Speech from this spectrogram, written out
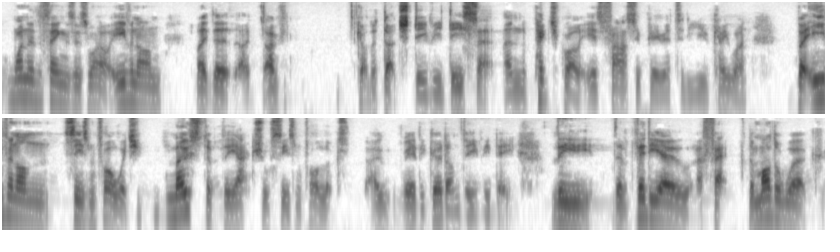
one of the things as well, even on like the I, I've got the Dutch DVD set, and the picture quality is far superior to the UK one. But even on season four, which most of the actual season four looks uh, really good on DVD, the the video effect, the model work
